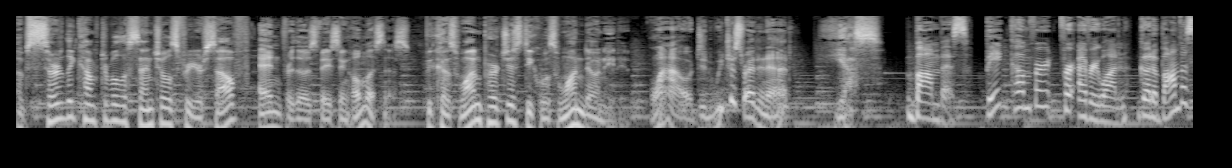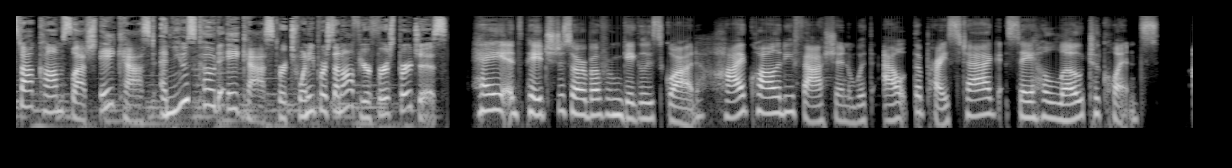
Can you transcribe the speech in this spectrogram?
Absurdly comfortable essentials for yourself And for those facing homelessness. because one purchased equals one donated. Wow, did we just write an ad? Yes. Bombas. Big comfort for everyone. Go to bombas.com slash ACAST and use code ACAST for 20% off your first purchase. Hey, it's Paige DeSorbo from Giggly Squad. High quality fashion without the price tag. Say hello to Quince.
